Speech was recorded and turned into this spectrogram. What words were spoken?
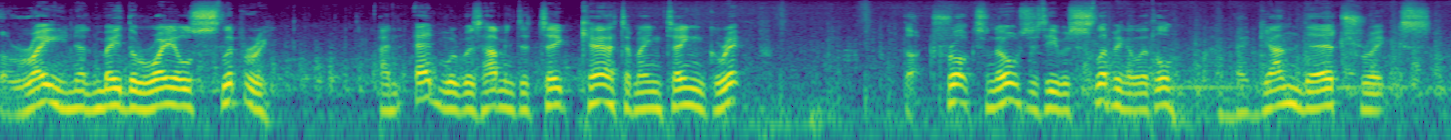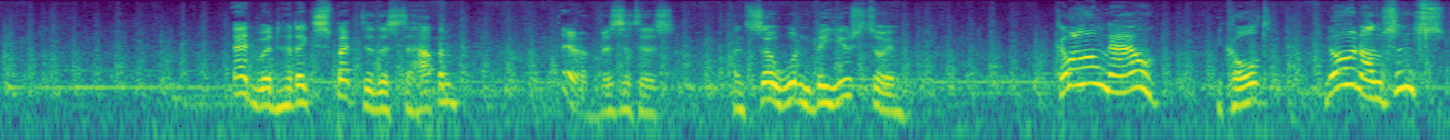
The rain had made the rails slippery, and Edward was having to take care to maintain grip. The trucks noticed he was slipping a little and began their tricks. Edward had expected this to happen. They were visitors, and so wouldn't be used to him. Come along now, he called. No nonsense.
